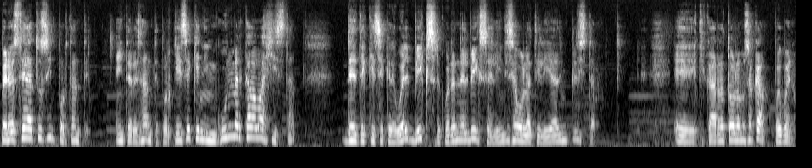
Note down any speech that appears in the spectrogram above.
Pero este dato es importante e interesante porque dice que ningún mercado bajista, desde que se creó el VIX, recuerden el VIX, el índice de volatilidad implícita, eh, que cada rato hablamos acá. Pues bueno,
